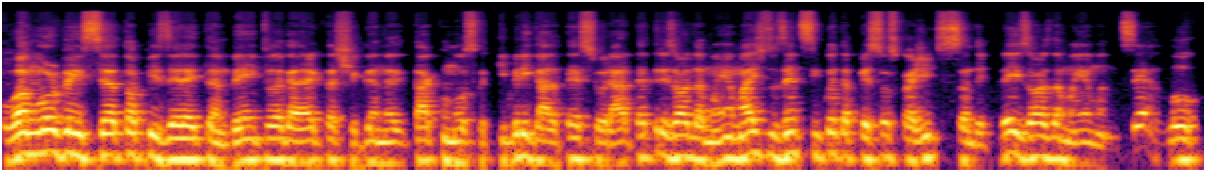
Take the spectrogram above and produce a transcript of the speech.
O amor vencer a topzera aí também, toda a galera que tá chegando, tá conosco aqui. Obrigado até esse horário, até 3 horas da manhã, mais de 250 pessoas com a gente, Sander. 3 horas da manhã, mano. Você é louco.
